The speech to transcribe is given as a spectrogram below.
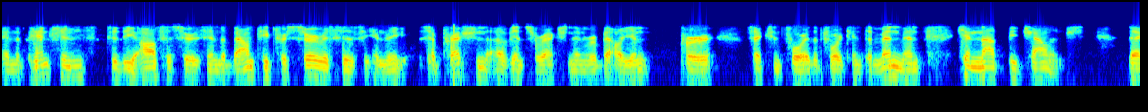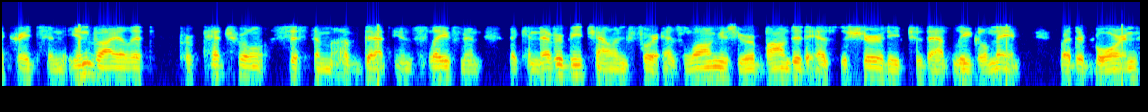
and the pensions to the officers and the bounty for services in the suppression of insurrection and rebellion per Section 4 of the 14th Amendment cannot be challenged. That creates an inviolate, perpetual system of debt enslavement that can never be challenged for as long as you're bonded as the surety to that legal name, whether born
